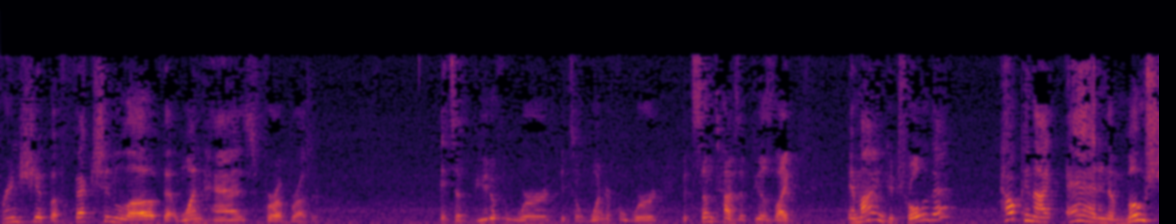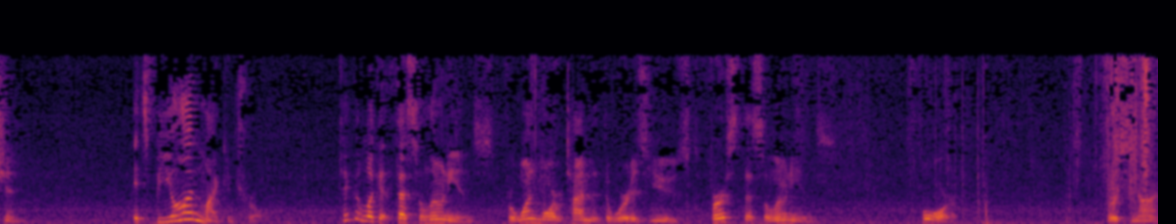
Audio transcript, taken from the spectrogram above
friendship, affection, love that one has for a brother. It's a beautiful word. It's a wonderful word. But sometimes it feels like, am I in control of that? How can I add an emotion? It's beyond my control. Take a look at Thessalonians for one more time that the word is used. 1 Thessalonians 4, verse 9.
